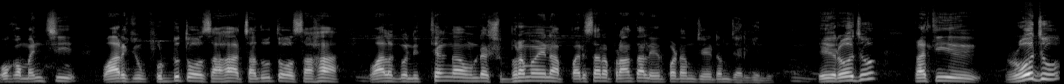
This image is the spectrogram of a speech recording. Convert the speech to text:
ఒక మంచి వారికి ఫుడ్తో సహా చదువుతో సహా వాళ్ళకు నిత్యంగా ఉండే శుభ్రమైన పరిసర ప్రాంతాలు ఏర్పడడం చేయడం జరిగింది. ఈరోజు ప్రతి రోజు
